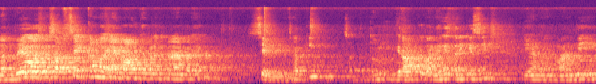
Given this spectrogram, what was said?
नब्बे, और इसमें सबसे कम अमाउंट अपने यहाँ पर है? सेवन मतलब कि सत्तर। तो ग्राफ को बनाएँगे इस तरीके से तो यहाँ पर मानते हैं।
